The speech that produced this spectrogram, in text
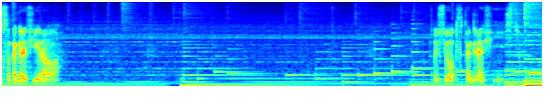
Сфотографировала. То есть вот фотографии есть.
